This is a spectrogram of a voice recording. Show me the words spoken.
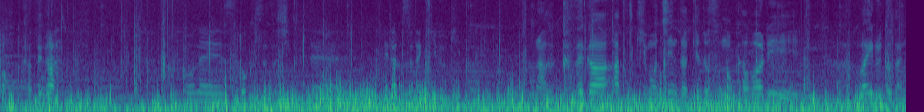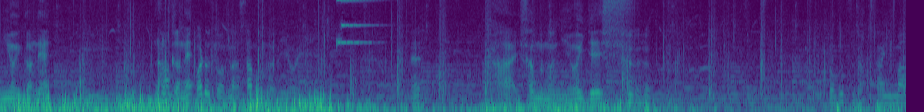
うん。風が。ここねすごく涼しくてリラックスできる気分。なんか風があって気持ちいいんだけどその代わりワイルドな匂いがね。なんかね。ワルドなサムの匂い。ねはいサムの匂いです。動物たくさんいます。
